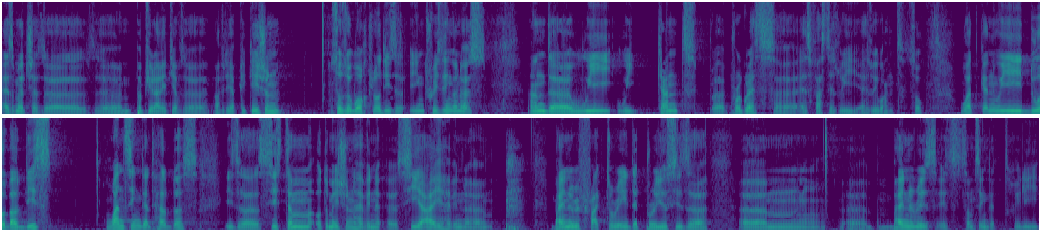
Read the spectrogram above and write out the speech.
as much as uh, the popularity of the, of the application. So the workload is increasing on us, and uh, we, we can't progress as fast as we, as we want. So what can we do about this? One thing that helped us is uh, system automation, having a CI, having a binary factory that produces uh, um, uh, binaries is something that really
